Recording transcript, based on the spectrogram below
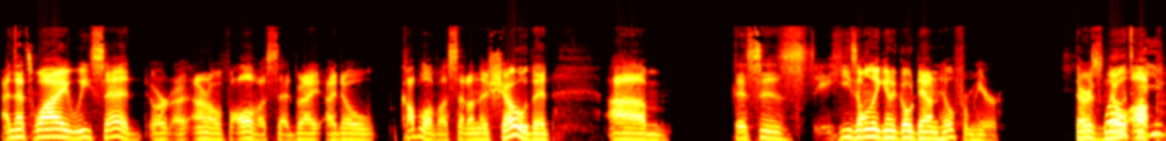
And that's why we said, or I don't know if all of us said, but I, I know a couple of us said on this show that um, this is he's only going to go downhill from here. There's Well, no up, you-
